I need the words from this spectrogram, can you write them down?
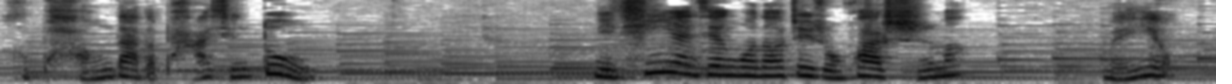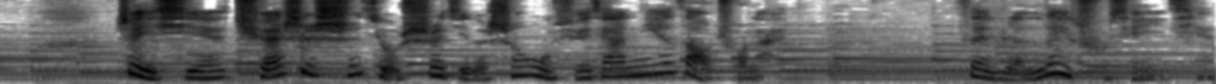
和庞大的爬行动物。你亲眼见过到这种化石吗？没有，这些全是19世纪的生物学家捏造出来的。在人类出现以前，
